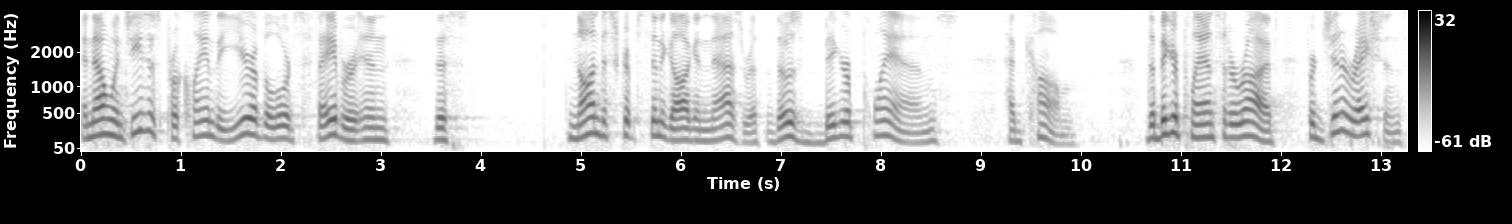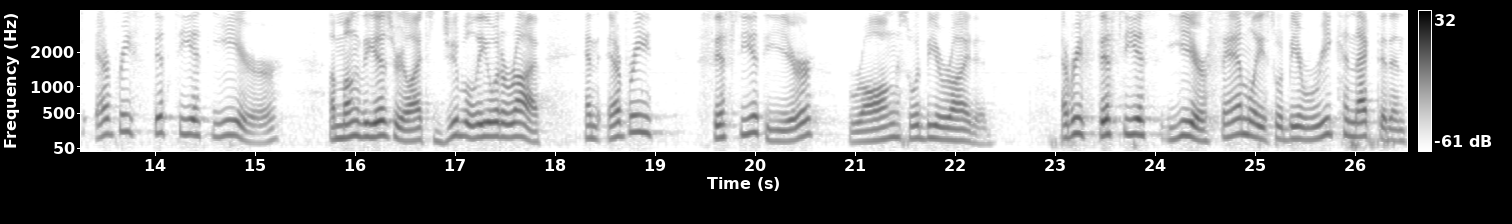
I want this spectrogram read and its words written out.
And now, when Jesus proclaimed the year of the Lord's favor in this nondescript synagogue in Nazareth, those bigger plans had come. The bigger plans had arrived. For generations, every 50th year among the Israelites, Jubilee would arrive. And every 50th year, wrongs would be righted. Every 50th year, families would be reconnected and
